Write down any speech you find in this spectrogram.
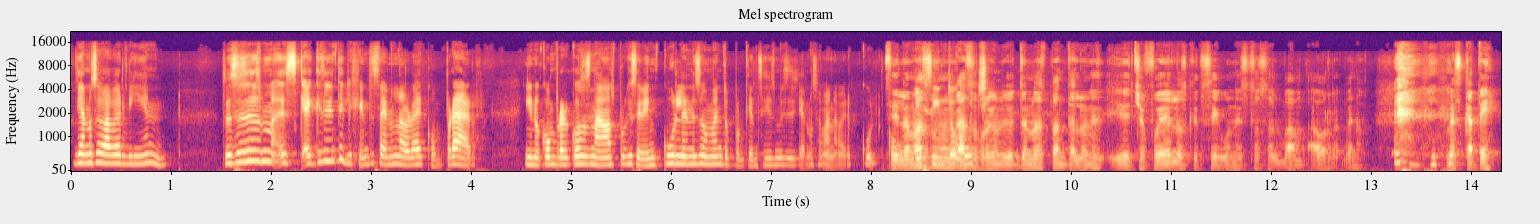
ya no se va a ver bien. Entonces es, es hay que ser inteligentes también a la hora de comprar. Y no comprar cosas nada más porque se ven cool en ese momento, porque en seis meses ya no se van a ver cool. Sí, lo más un gasto, Gucci. por ejemplo, yo tengo unos pantalones y de hecho fue de los que según esto salvamos, ahorra, bueno, rescaté.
